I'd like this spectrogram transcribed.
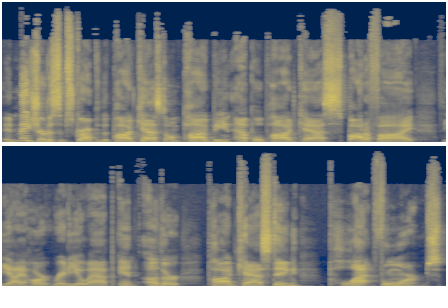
And make sure to subscribe to the podcast on Podbean, Apple Podcasts, Spotify, the iHeartRadio app, and other podcasting platforms.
